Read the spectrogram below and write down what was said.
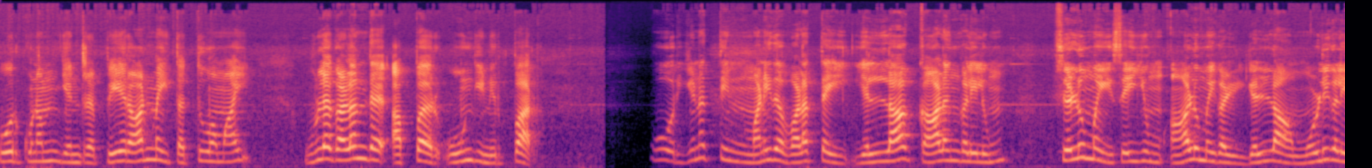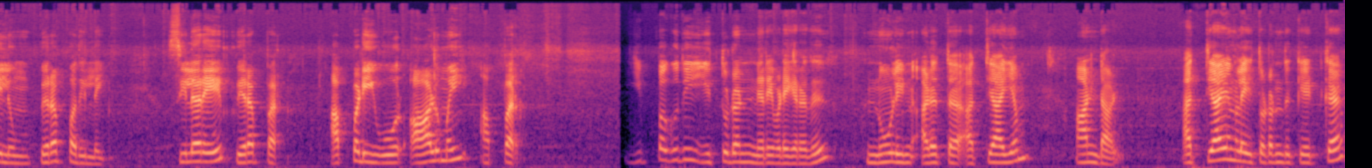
போர்க்குணம் என்ற பேராண்மை தத்துவமாய் உலகளந்த அப்பர் ஓங்கி நிற்பார். ஓர் இனத்தின் மனித வளத்தை எல்லா காலங்களிலும் செழுமை செய்யும் ஆளுமைகள் எல்லா மொழிகளிலும் பிறப்பதில்லை. சிலரே பிறப்பர். அப்படி ஓர் ஆளுமை அப்பர். இப்பகுதி இத்துடன் நிறைவடைகிறது. நூலின் அடுத்த அத்தியாயம் ஆண்டாள். அத்தியாயங்களைத் தொடர்ந்து கேட்க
